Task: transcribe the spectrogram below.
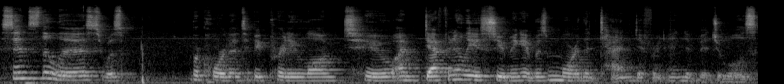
Since the list was recorded to be pretty long too, I'm definitely assuming it was more than 10 different individuals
